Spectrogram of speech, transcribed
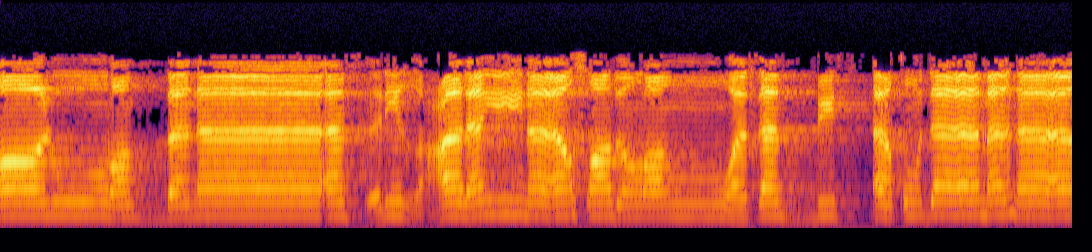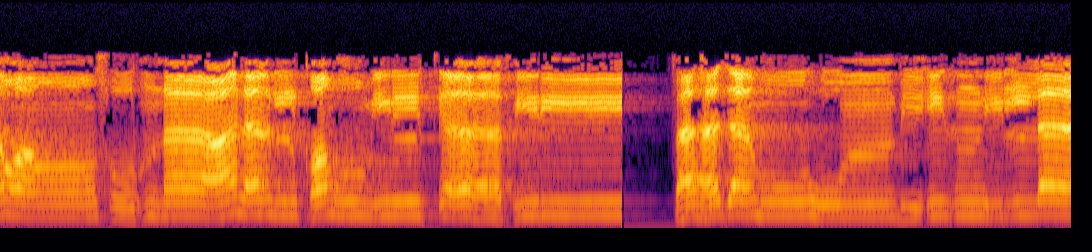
قالوا ربنا أفرغ علينا صبرا وثبت أقدامنا وانصرنا على القوم الكافرين. فهزموهم بإذن الله.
